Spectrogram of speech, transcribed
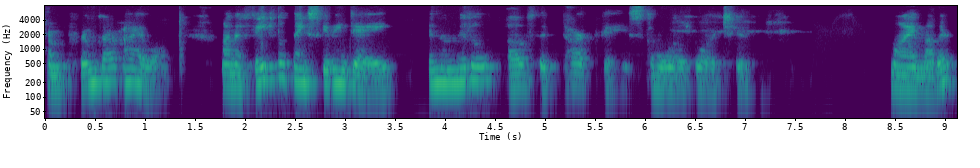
from Primghar, Iowa, on a fateful Thanksgiving day in the middle of the dark days of World War II my mother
